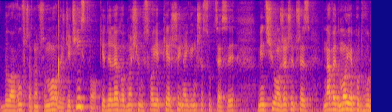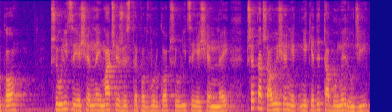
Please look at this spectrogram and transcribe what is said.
była wówczas, znaczy młodość, dzieciństwo, kiedy Lech odnosił swoje pierwsze i największe sukcesy, więc siłą rzeczy przez nawet moje podwórko przy ulicy Jesiennej, macierzyste podwórko przy ulicy Jesiennej, przetaczały się nie, niekiedy tabuny ludzi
